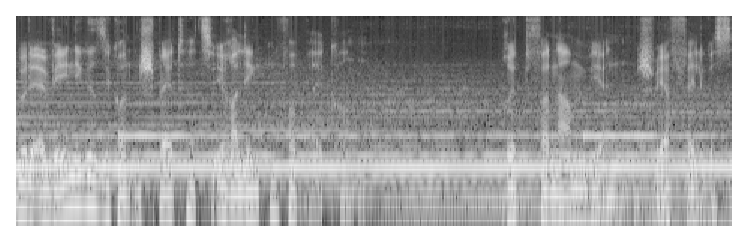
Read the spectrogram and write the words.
würde er wenige Sekunden später zu ihrer Linken vorbeikommen. Britt vernahm, wie ein schwerfälliges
